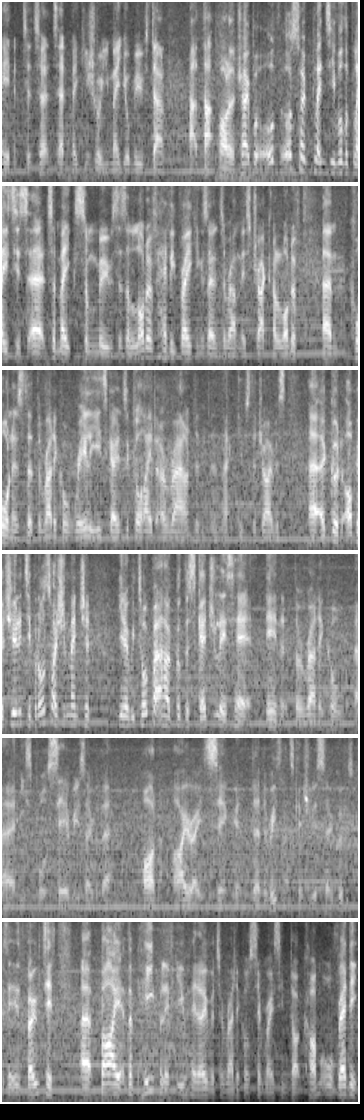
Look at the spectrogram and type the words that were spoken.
into turn 10, making sure you make your moves down at that part of the track, but also plenty of other places uh, to make some moves. There's a lot of heavy braking zones around this track, a lot of um, corners that the Radical really is going to glide around, and, and that gives the drivers uh, a good opportunity. But also I should mention, you know, we talk about how good the schedule is here in the Radical uh, Esports Series over there on iRacing. And uh, the reason that schedule is so good is because it is voted uh, by the people. If you head over to radicalsimracing.com, already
